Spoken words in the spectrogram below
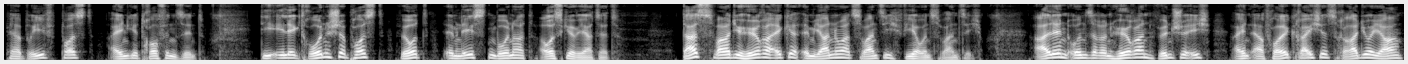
per Briefpost eingetroffen sind. Die elektronische Post wird im nächsten Monat ausgewertet. Das war die Hörerecke im Januar 2024. Allen unseren Hörern wünsche ich ein erfolgreiches Radiojahr,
